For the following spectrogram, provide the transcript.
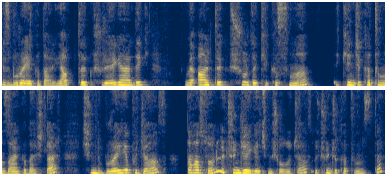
Biz buraya kadar yaptık. Şuraya geldik. Ve artık şuradaki kısmı ikinci katımız arkadaşlar. Şimdi burayı yapacağız. Daha sonra üçüncüye geçmiş olacağız. Üçüncü katımızda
